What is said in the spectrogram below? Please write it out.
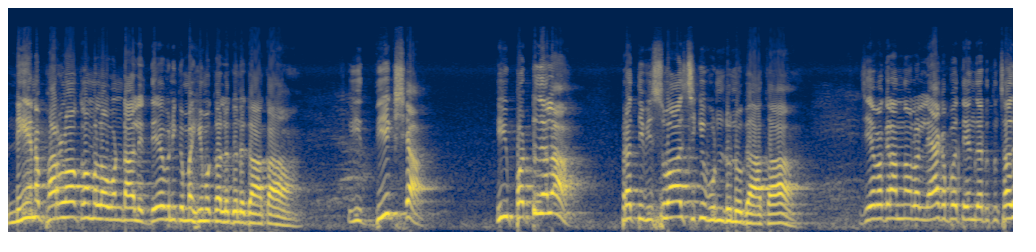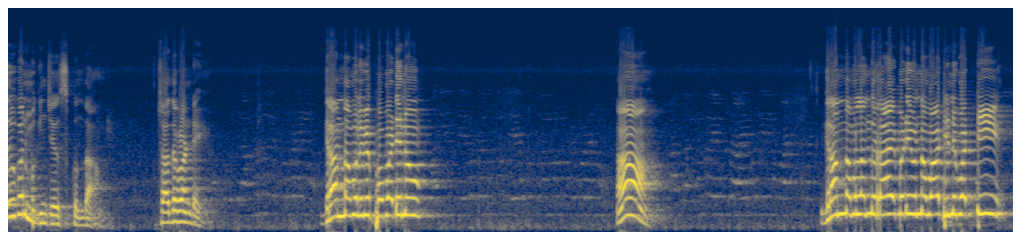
నేను పరలోకంలో ఉండాలి దేవునికి మహిమ కలుగును గాక ఈ దీక్ష ఈ పట్టుదల ప్రతి విశ్వాసికి ఉండునుగాక. జీవగ్రంథంలో లేకపోతే ఏం జరుగుతుంది? చదువుకొని ముగించేసుకుందాం. చదవండి. గ్రంథములు విప్పబడిను. గ్రంథములందు రాయబడి ఉన్న వాటిని బట్టి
